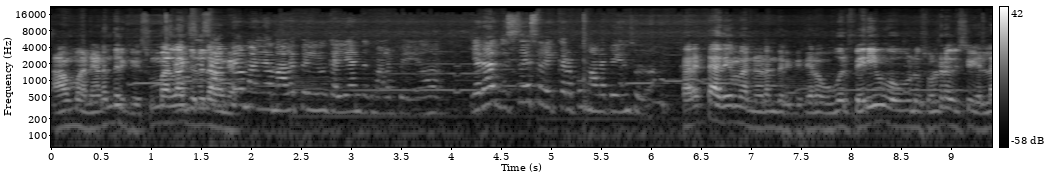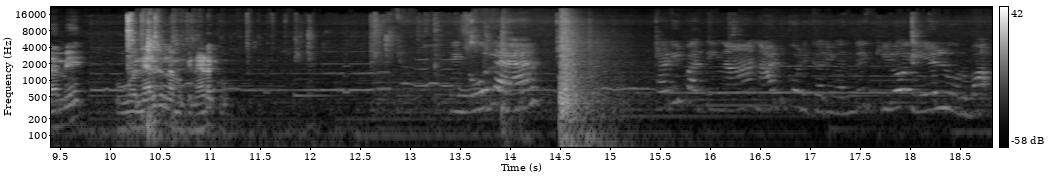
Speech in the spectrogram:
ஆமாம் நடந்திருக்கு. சொல்லல அவங்க. சாப்பிட்டா மழை பெய்யும் கல்யாணத்துக்கு மழை பெய்யும். ஏதாவது விசேஷம் வைக்கிறப்போ மழை பெய்யும் சொல்லுவாங்க. கரெக்டாக அதே மாதிரி நடந்திருக்கு. ஏன்னா ஒவ்வொரு பெரியவங்க ஒவ்வொன்று சொல்கிற விஷயம் எல்லாமே ஒவ்வொரு நேரத்தில் நமக்கு நடக்கும். எங்க ஊர்ல கறி பாத்தீங்கன்னா நாட்டுக்கோழி கறி வந்து கிலோ 700 ரூபாய்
